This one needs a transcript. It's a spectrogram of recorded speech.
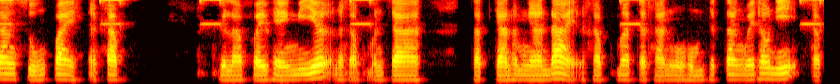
ตั้งสูงไปนะครับ เวลาไฟแผงมีเยอะนะครับ มันจะตัดการทำงานได้นะครับ มาตรฐานของผมจะตั้งไว้เท่านี้ครับ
